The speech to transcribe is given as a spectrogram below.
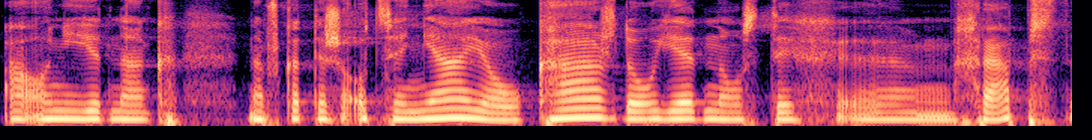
a oni jednak na przykład też oceniają każdą jedną z tych um, hrabstw,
